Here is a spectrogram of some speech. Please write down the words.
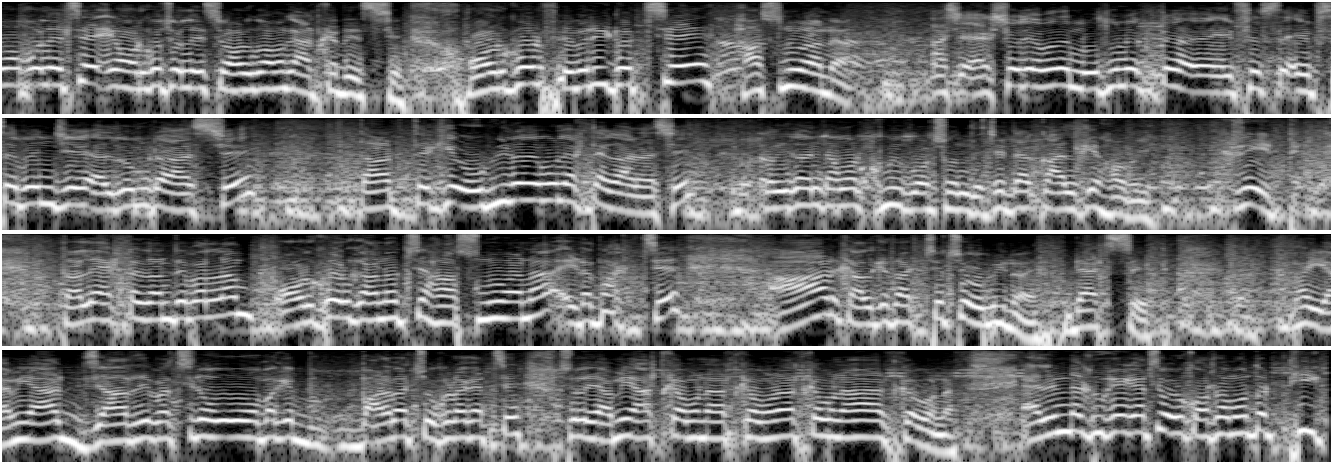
ও বলেছে এই অর্ঘ চলে এসছে অর্ঘ আমাকে আটকাতে এসছে। অর্ঘর ফেভারিট হচ্ছে হাসনু আনা আচ্ছা অ্যাকচুয়ালি আমাদের নতুন একটা এফ এস এফ সেভেন যে অ্যালবামটা আসছে তার থেকে অভিনয় বলে একটা গান আছে। ওই গানটা আমার খুবই পছন্দের যেটা কালকে হবে। গ্রেট তাহলে একটা জানতে পারলাম অর্ঘর গান হচ্ছে হাসনু আনা এটা থাকছে আর কালকে থাকছে হচ্ছে অভিনয় দ্যাটস ইট ভাই আমি আর জানতে পারছি না ও আমাকে বারবার চোখ রাখাচ্ছে। চলে আমি আটকাবো না আটকাবো না আটকাবো না আটকাবো না। অ্যালেন্দা ঢুকে গেছে ওর কথা মতো ঠিক।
